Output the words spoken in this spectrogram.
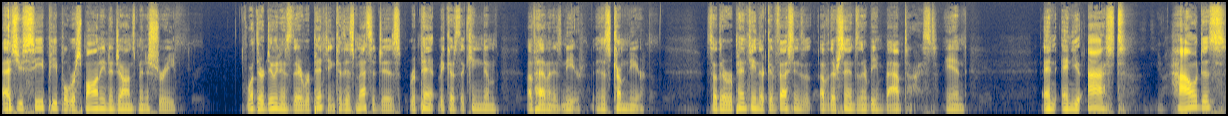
as you see people responding to John's ministry, what they're doing is they're repenting because his message is repent because the kingdom of heaven is near. It has come near. So they're repenting, they're confessing of their sins, and they're being baptized. And and and you asked, how does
